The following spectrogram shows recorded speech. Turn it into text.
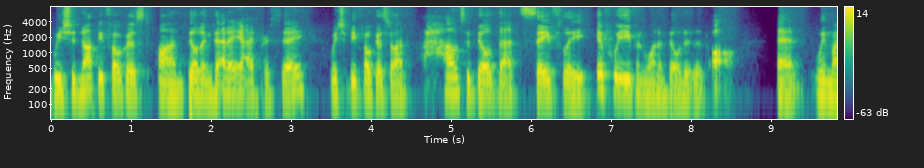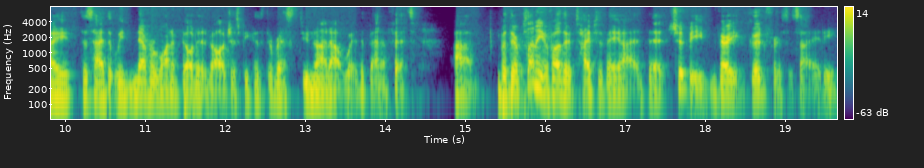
we should not be focused on building that AI per se. We should be focused on how to build that safely if we even want to build it at all. And we might decide that we never want to build it at all just because the risks do not outweigh the benefits. Um, but there are plenty of other types of AI that should be very good for society.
